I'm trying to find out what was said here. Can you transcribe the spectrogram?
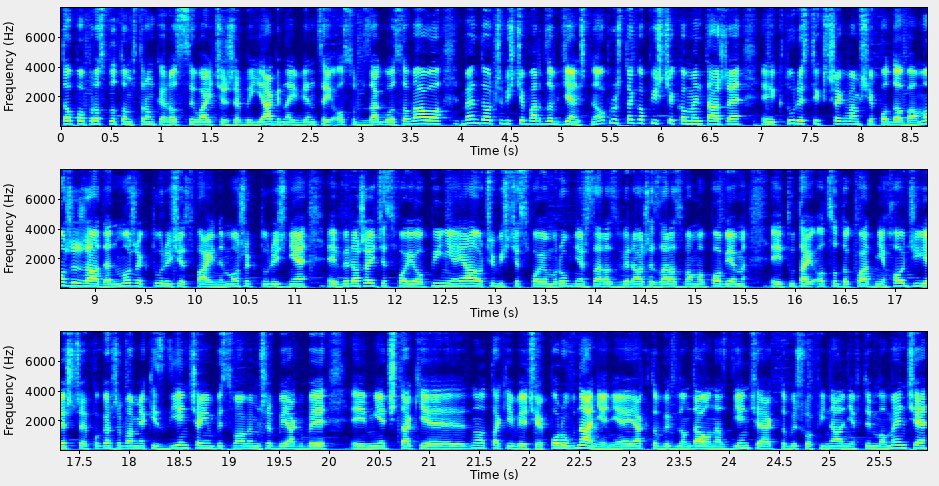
to po prostu tą stronkę rozsyłajcie, żeby jak najwięcej osób zagłosowało. Będę oczywiście bardzo wdzięczny. Oprócz tego piszcie komentarze, y, który z tych trzech wam się podoba. Może żaden, może któryś jest fajny, może któryś nie. Y, wyrażajcie swoje opinie. Ja oczywiście swoją również zaraz wyrażę, zaraz wam opowiem y, tutaj o co dokładnie chodzi. Jeszcze pokażę wam jakie zdjęcia im wysłałem, żeby jakby mieć takie, no takie wiecie, porównanie, nie? Jak to wyglądało na zdjęcia, jak to wyszło finalnie w tym momencie.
